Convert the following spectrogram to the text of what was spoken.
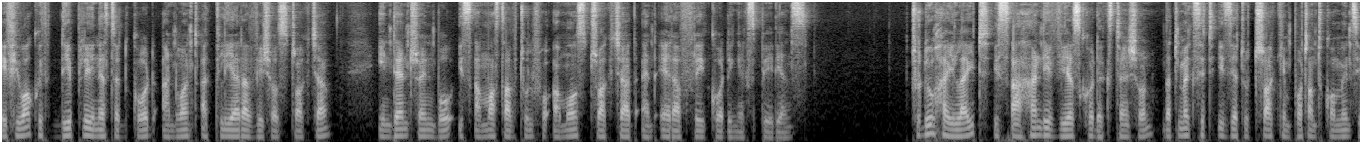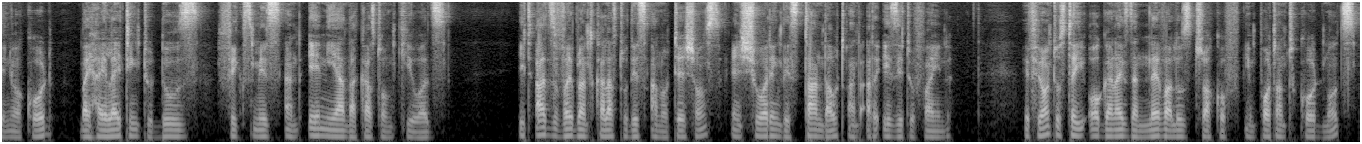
If you work with deeply nested code and want a clearer visual structure, Indent Rainbow is a must-have tool for a more structured and error-free coding experience. To do highlight is a handy VS Code extension that makes it easier to track important comments in your code by highlighting to-dos, FIXMEs, and any other custom keywords. It adds vibrant colors to these annotations, ensuring they stand out and are easy to find. If you want to stay organized and never lose track of important code notes,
